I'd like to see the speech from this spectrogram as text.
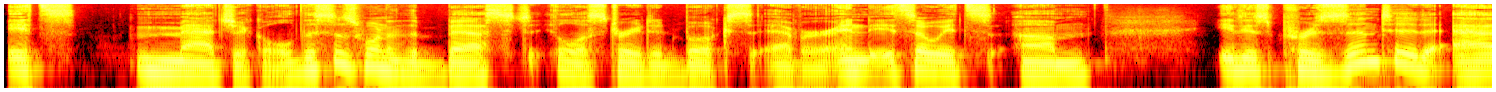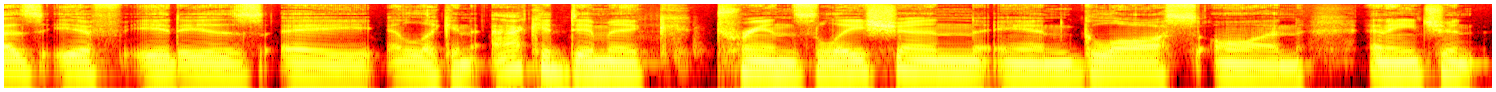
It's magical. This is one of the best illustrated books ever, and so it's. Um, it is presented as if it is a like an academic translation and gloss on an ancient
